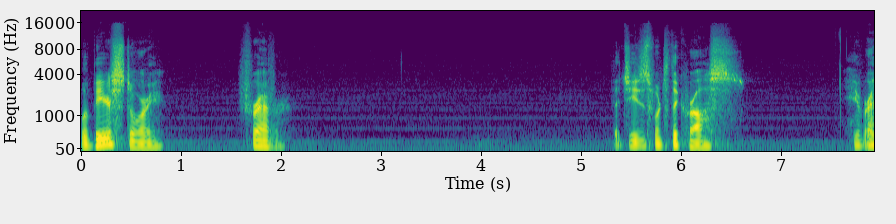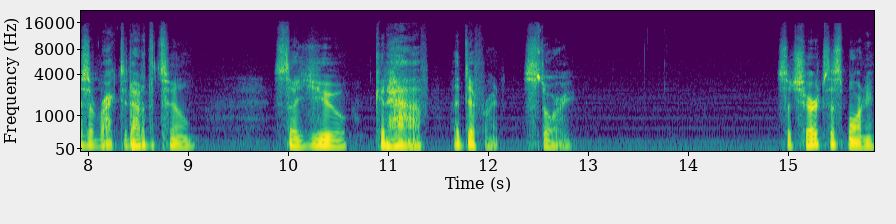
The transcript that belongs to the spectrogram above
would be your story forever. But Jesus went to the cross. He resurrected out of the tomb so you could have a different story. So, church, this morning,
